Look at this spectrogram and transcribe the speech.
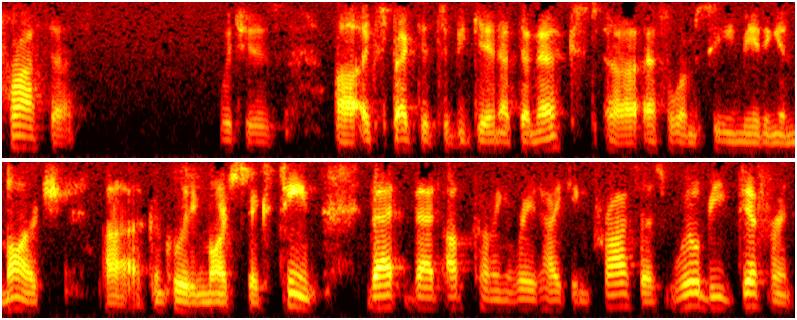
process, which is uh, expected to begin at the next uh, FOMC meeting in March, uh, concluding March 16th, that that upcoming rate hiking process will be different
